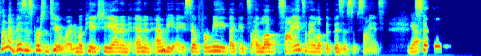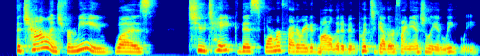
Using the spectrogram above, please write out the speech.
So I'm a business person too, right? I'm a PhD and an, and an MBA. So for me, like it's, I love science and I love the business of science. Yeah. So the challenge for me was to take this former federated model that had been put together financially and legally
